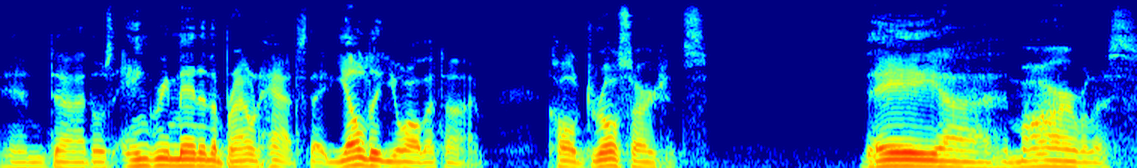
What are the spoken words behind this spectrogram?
And uh, those angry men in the brown hats that yelled at you all the time, called drill sergeants, they uh, marvelous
